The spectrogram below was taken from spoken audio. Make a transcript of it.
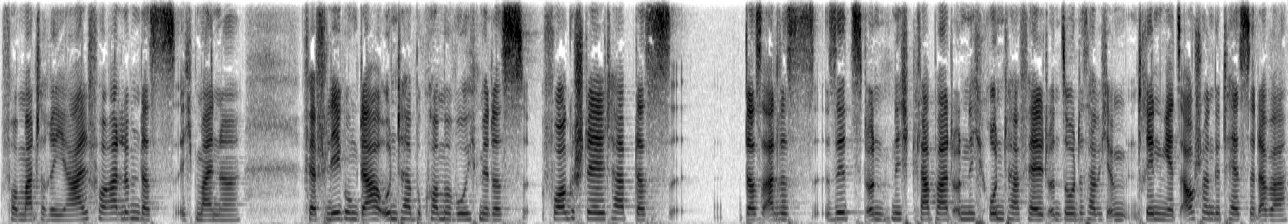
vom Material vor allem, dass ich meine Verpflegung da unterbekomme, wo ich mir das vorgestellt habe, dass das alles sitzt und nicht klappert und nicht runterfällt und so. Das habe ich im Training jetzt auch schon getestet, aber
